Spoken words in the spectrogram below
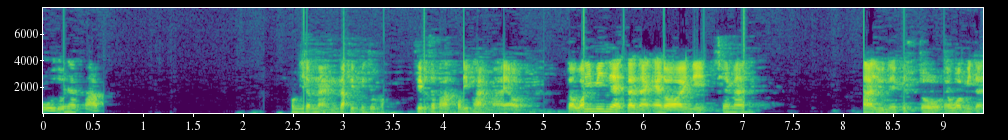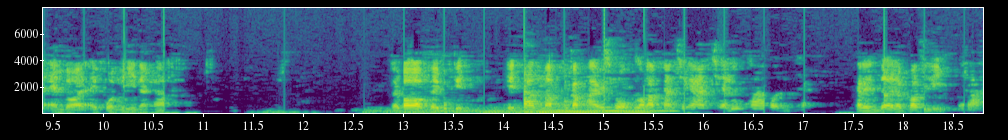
2ด้วยนะครับ ผมจำหน่ายตั้งแต่10มิถุนายน10พฤษภาคมที่ผ่านมาแล้ว แต่ว่านี่มีแต่ใน Android นี่ใช่ไหมอ่าอยู่ใน Play Store แต่ว่ามีแต่ Android iPhone ไม่มีนะครับ แล้วก็ Facebook ติดติดตั้งมาพร้อมกับ iOS 6รองรับการใช้งานแชร์รูปภาพบน Calendar แล้วก็ Siri นะครับ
